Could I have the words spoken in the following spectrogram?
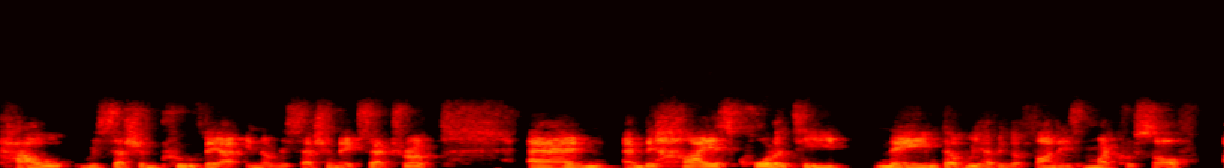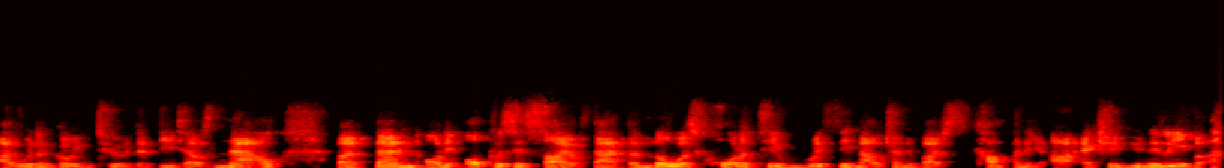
how recession proof they are in a recession, etc. And, and the highest quality name that we have in the fund is Microsoft. I wouldn't go into the details now, but then on the opposite side of that, the lowest quality within our 25 company are actually Unilever.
